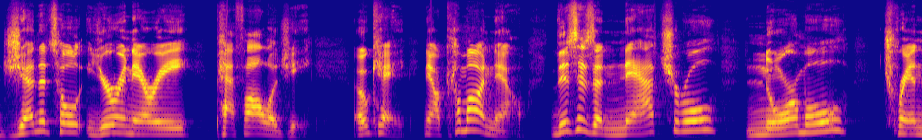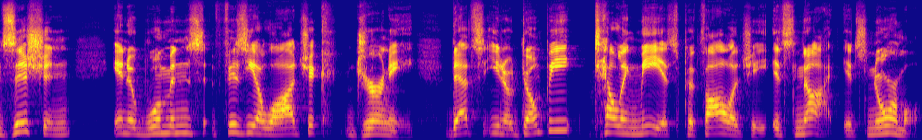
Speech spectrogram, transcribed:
genital urinary pathology. Okay, now come on now. This is a natural, normal transition in a woman's physiologic journey. That's, you know, don't be telling me it's pathology. It's not, it's normal.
